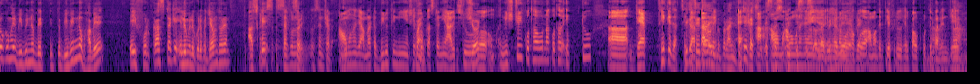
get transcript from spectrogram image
রকমের বিভিন্ন ব্যক্তিত্ব বিভিন্নভাবে এই ফোরকাস্টটাকে এলোমেলো করে ফেলে। যেমন ধরেন আজকে সাইফুল হোসেন সাহেব আমার মনে হয় যে আমরা একটা বিরতি নিয়ে এসে ফোরকাস্টটা নিয়ে আরেকটু নিশ্চয়ই কোথাও না কোথাও একটু গ্যাপ থেকে যাচ্ছে হ্যাঁ, আমার মনে হয়. আমাদেরকে একটু হেল্প আউট করতে পারেন যে আমি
